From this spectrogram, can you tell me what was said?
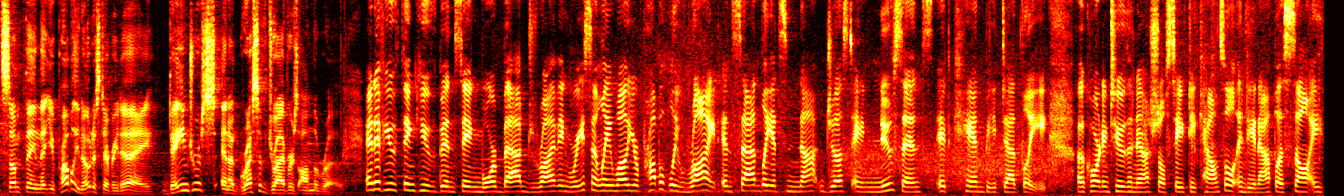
It's something that you probably noticed every day, dangerous and aggressive drivers on the road. And if you think you've been seeing more bad driving recently, well, you're probably right. And sadly, it's not just a nuisance, it can be deadly. According to the National Safety Council, Indianapolis saw a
